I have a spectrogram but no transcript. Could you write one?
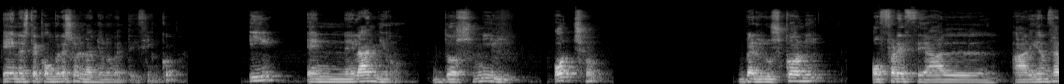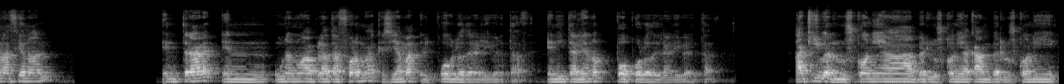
en este congreso en el año 95. Y en el año 2008, Berlusconi ofrece al, a Alianza Nacional entrar en una nueva plataforma que se llama El Pueblo de la Libertad, en italiano Popolo de la Libertad. Aquí Berlusconi ha, Berlusconi, ha, Berlusconi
